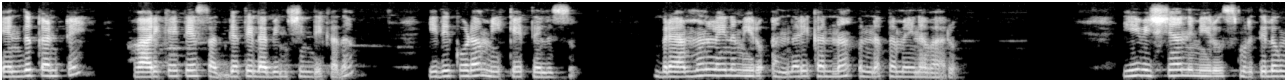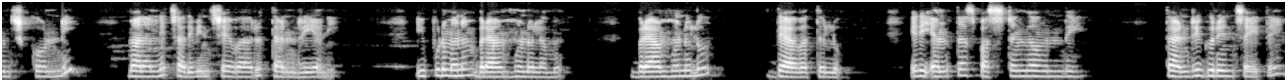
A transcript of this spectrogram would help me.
ఎందుకంటే వారికైతే సద్గతి లభించింది కదా. ఇది కూడా మీకే తెలుసు. బ్రాహ్మణులైన మీరు అందరికన్నా ఉన్నతమైన వారు ఈ విషయాన్ని మీరు స్మృతిలో ఉంచుకోండి. మనల్ని చదివించేవారు తండ్రి అని. ఇప్పుడు మనం బ్రాహ్మణులము. బ్రాహ్మణులు దేవతలు. ఇది ఎంత స్పష్టంగా ఉంది? తండ్రి గురించి అయితే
